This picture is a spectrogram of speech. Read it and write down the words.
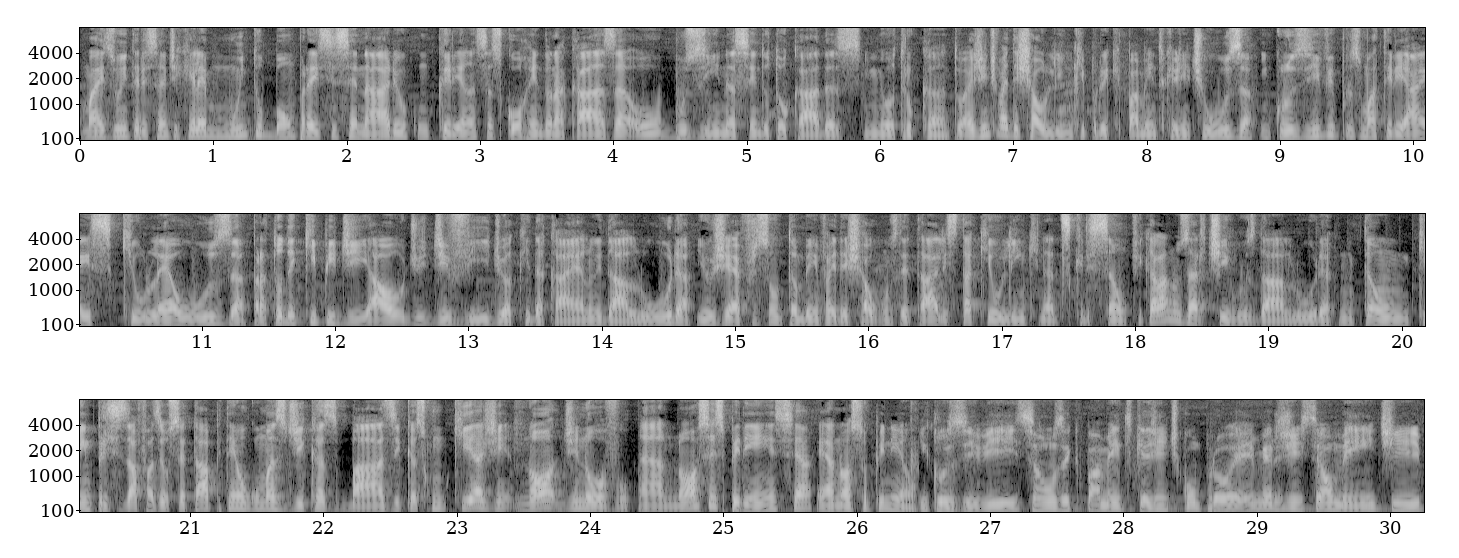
mas o interessante é que ele é muito bom para esse cenário com crianças correndo na casa ou buzinas sendo tocadas em outro canto. A gente vai deixar o link pro equipamento que a gente usa, inclusive pros materiais que o Léo usa para toda a equipe de áudio e de vídeo aqui da Kaelon e da Alura. E o Jefferson também vai deixar alguns detalhes. Tá aqui o link na descrição. Fica lá nos artigos da Alura. Então, quem precisar fazer o setup tem algumas dicas básicas com que a gente, no, de novo, a nossa experiência é a nossa opinião. Inclusive, são os equipamentos que a gente comprou emergencialmente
